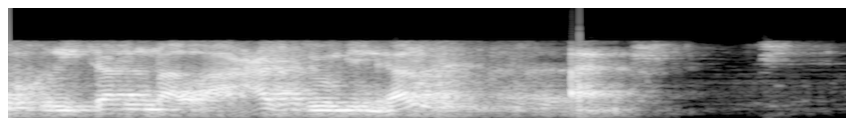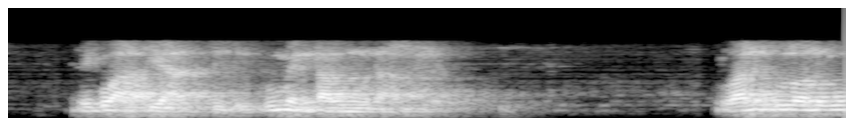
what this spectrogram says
yukhrijan nal a'azzu minhal. Iku hati-hati, iku mental munafik. Lan kula niku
